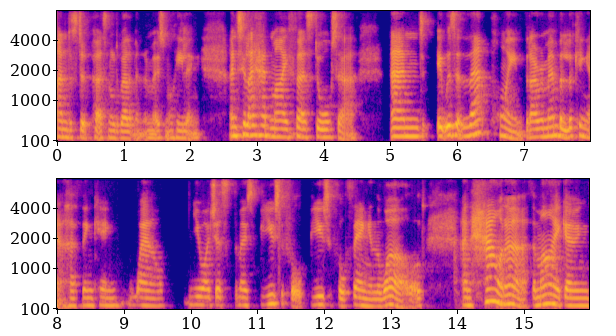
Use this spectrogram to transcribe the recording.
understood personal development and emotional healing until I had my first daughter. And it was at that point that I remember looking at her thinking, wow, you are just the most beautiful, beautiful thing in the world. And how on earth am I going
